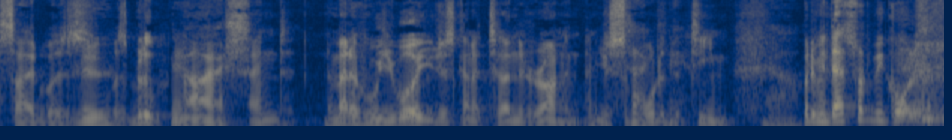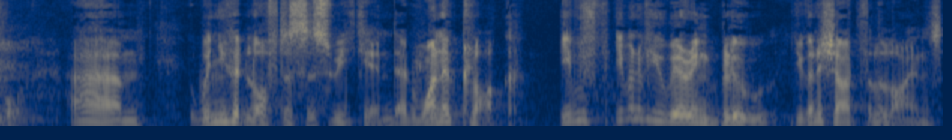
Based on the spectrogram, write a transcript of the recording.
side was was blue. Nice. And no matter who you were, you just kind of turned it around and, and you supported Exactly. the team. But I mean, that's what we're calling for. Um, when you hit Loftus this weekend at one o'clock. Even if, even if you're wearing blue, you're going to shout for the Lions.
